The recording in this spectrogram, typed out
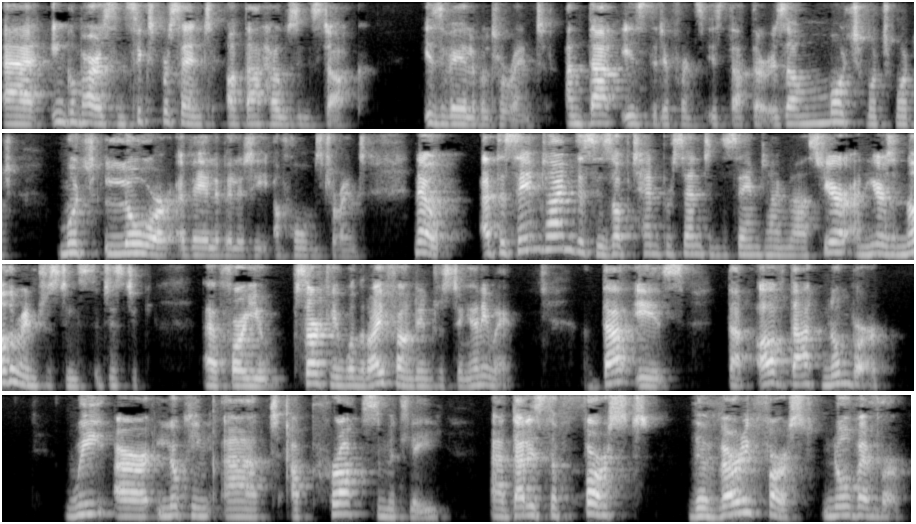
Uh, in comparison, 6% of that housing stock is available to rent. And that is the difference, is that there is a much, much, much, much lower availability of homes to rent. Now, at the same time, this is up 10% at the same time last year. And here's another interesting statistic uh, for you, certainly one that I found interesting anyway. That is that of that number, we are looking at approximately, uh, that is the first, the very first November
